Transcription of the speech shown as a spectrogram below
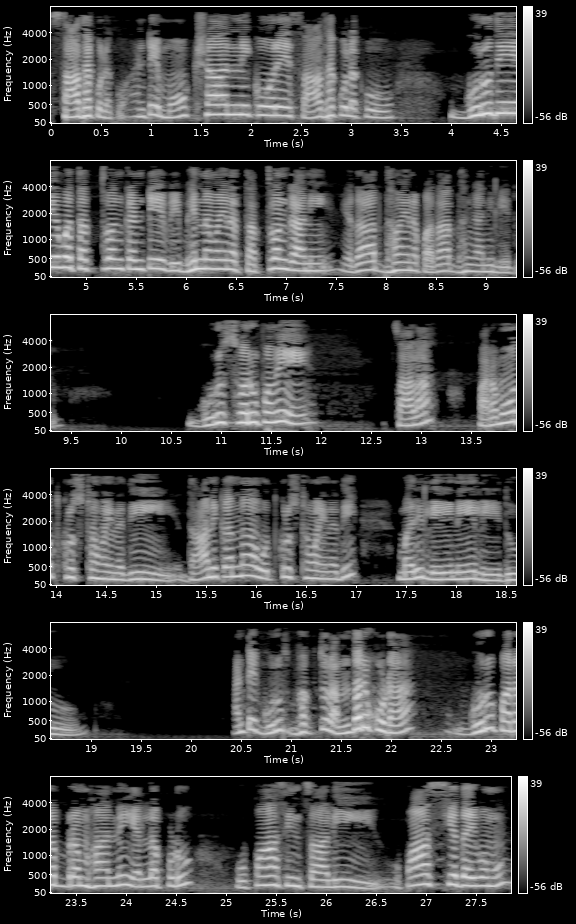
సాధకులకు అంటే మోక్షాన్ని కోరే సాధకులకు గురుదేవ తత్వం కంటే విభిన్నమైన తత్వం గాని యథార్థమైన పదార్థం గాని లేదు. గురుస్వరూపమే చాలా పరమోత్కృష్టమైనది. దానికన్నా ఉత్కృష్టమైనది మరి లేనే లేదు. అంటే గురు భక్తులందరూ కూడా గురు పరబ్రహ్మాన్ని ఎల్లప్పుడూ ఉపాసించాలి. ఉపాస్య దైవము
